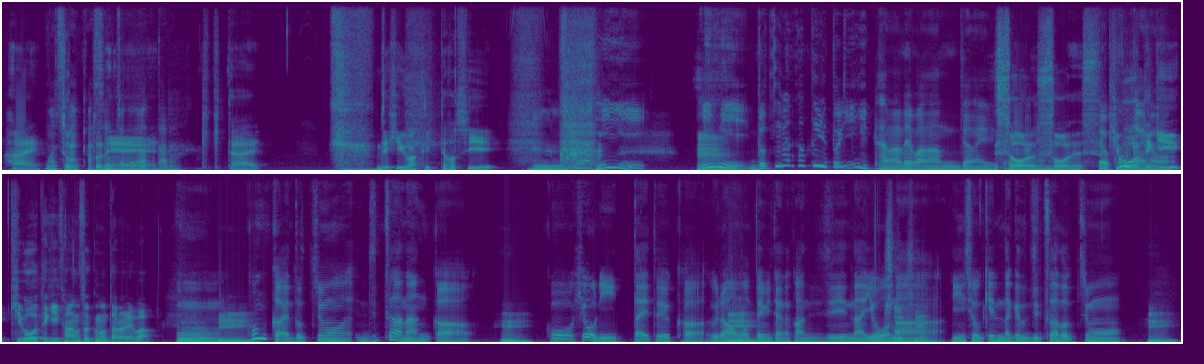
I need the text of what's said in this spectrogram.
はい。もしちょっとなんか進捗があったら。ね、聞きたい。ぜひうまくいってほしい。うん。いい、いい、どちらかというといいたらればなんじゃないですか、そう、ね。そうです希望的、希望的観測のたられば。うん。うん今回どっちも、実はなんか、うん。こう、表裏一体というか、裏表みたいな感じなような印象を受けるんだけど、実はどっちもうん。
